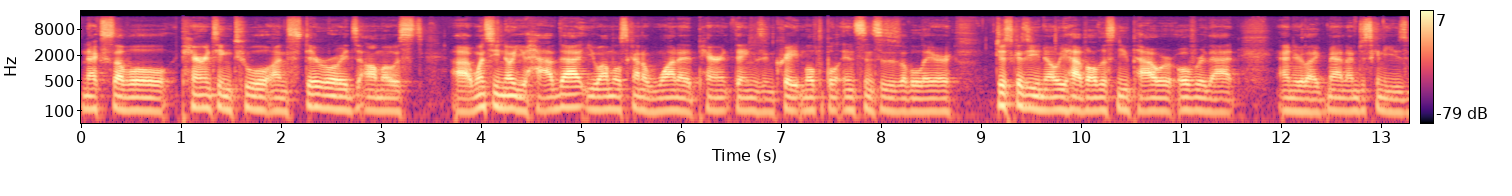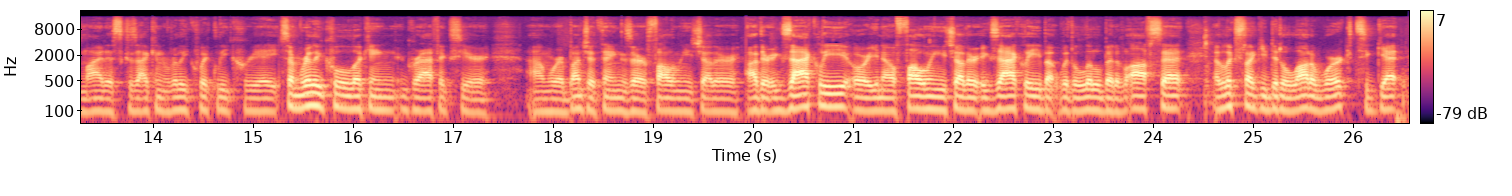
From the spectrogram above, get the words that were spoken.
next level parenting tool on steroids almost, uh, once you know you have that, you almost kind of want to parent things and create multiple instances of a layer just because you know you have all this new power over that and you're like, man, I'm just to use Midas because I can really quickly create some really cool looking graphics here um, where a bunch of things are following each other either exactly or, you know, following each other exactly but with a little bit of offset. It looks like you did a lot of work to get,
